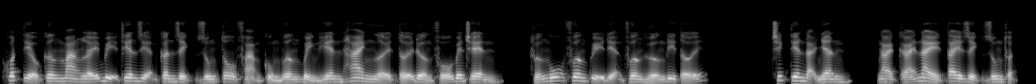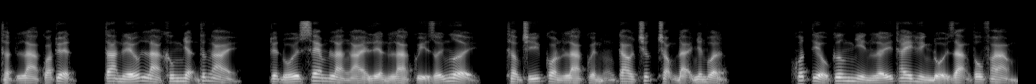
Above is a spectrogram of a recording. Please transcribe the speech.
khuất tiểu cương mang lấy bị thiên diện cân dịch dung Tô phạm cùng Vương Bình Hiên hai người tới đường phố bên trên, hướng ngũ phương quỷ điện phương hướng đi tới. Trích tiên đại nhân, ngài cái này tay dịch dung thuật thật là quá tuyệt, ta nếu là không nhận thức ngài, tuyệt đối xem là ngài liền là quỷ giới người, thậm chí còn là quyền cao chức trọng đại nhân vật. Khuất Tiểu Cương nhìn lấy thay hình đổi dạng Tô Phàm,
